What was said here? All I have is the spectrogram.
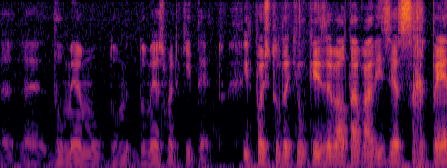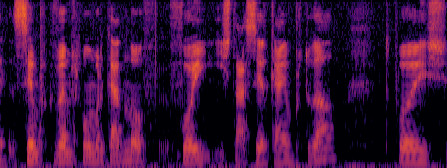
eh, eh, do, mesmo, do, do mesmo arquiteto. E depois tudo aquilo que a Isabel estava a dizer se repete sempre que vamos para um mercado novo. Foi e está a ser cá em Portugal, depois,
